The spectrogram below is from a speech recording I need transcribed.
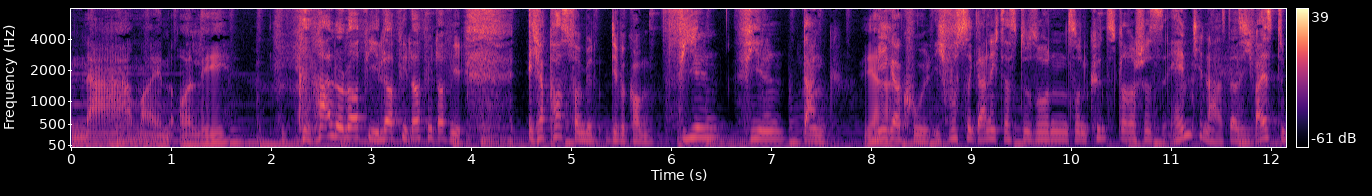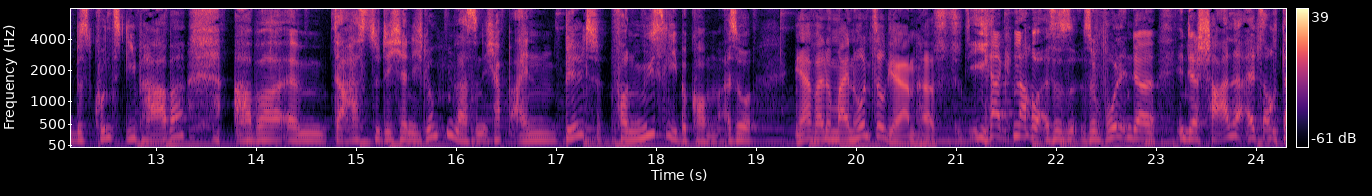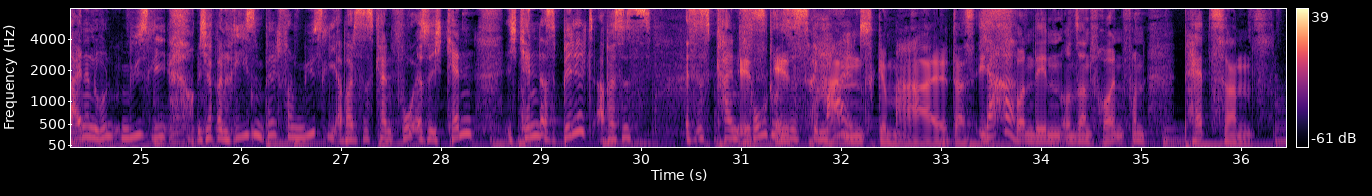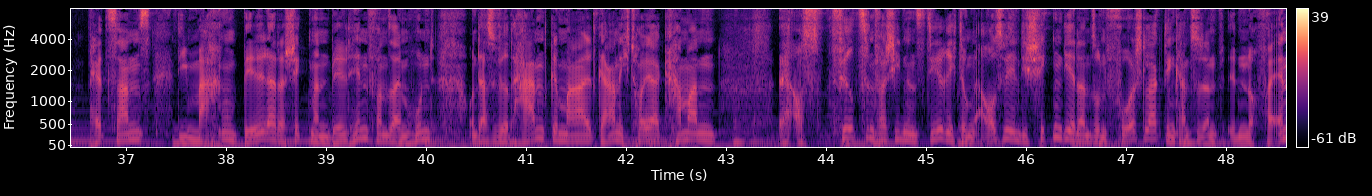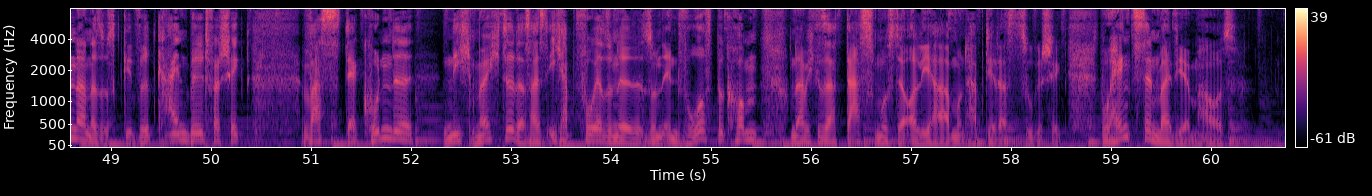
Na, mein Olli. Hallo Loffi, Loffi, Loffi, Loffi. Ich habe Post von dir bekommen. Vielen, vielen Dank. Ja. Mega cool. Ich wusste gar nicht, dass du so ein, so ein künstlerisches Händchen hast. Also ich weiß, du bist Kunstliebhaber, aber ähm, da hast du dich ja nicht lumpen lassen. Ich habe ein Bild von Müsli bekommen. Also ja, weil du meinen Hund so gern hast. Ja, genau. Also so, sowohl in der, in der Schale als auch deinen Hund Müsli. Und ich habe ein Riesenbild von Müsli, aber das ist kein Foto. Also ich kenne ich kenn das Bild, aber es ist, es ist kein es Foto, ist es ist gemalt. Handgemalt. Das ist ja. von den unseren Freunden von Petsons, die machen Bilder, da schickt man ein Bild hin von seinem Hund und das wird handgemalt, gar nicht teuer, kann man äh, aus 14 verschiedenen Stilrichtungen auswählen. Die schicken dir dann so einen Vorschlag, den kannst du dann noch verändern, also es wird kein Bild verschickt was der Kunde nicht möchte. Das heißt, ich habe vorher so, eine, so einen Entwurf bekommen und da habe ich gesagt, das muss der Olli haben und habe dir das zugeschickt. Wo hängt's denn bei dir im Haus?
